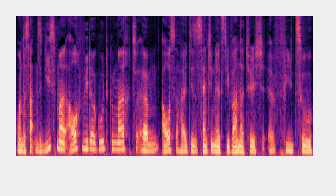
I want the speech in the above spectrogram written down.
Und das hatten sie diesmal auch wieder gut gemacht. Ähm, außer halt diese Sentinels, die waren natürlich äh, viel zu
